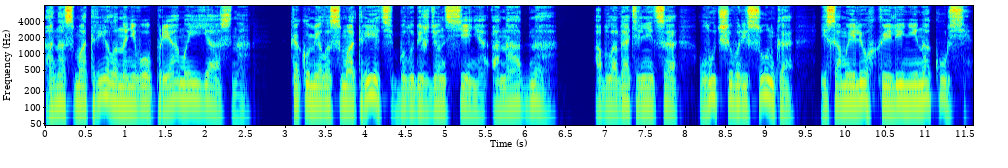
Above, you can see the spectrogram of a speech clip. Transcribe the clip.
Она смотрела на него прямо и ясно. Как умела смотреть, был убежден Сеня, она одна, обладательница лучшего рисунка и самой легкой линии на курсе.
